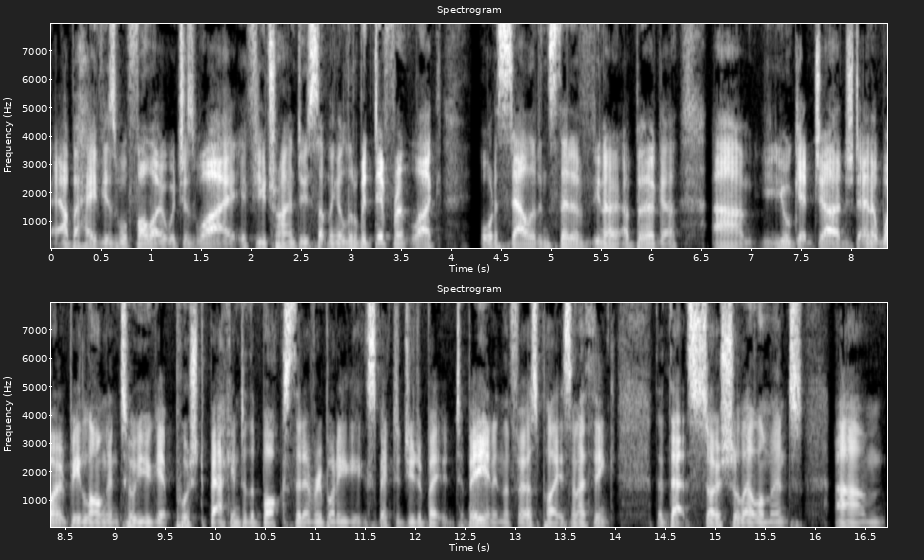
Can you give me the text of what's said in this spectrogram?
our behaviors will follow. Which is why if you try and do something a little bit different, like order salad instead of you know a burger um, you'll get judged and it won't be long until you get pushed back into the box that everybody expected you to be, to be in in the first place and i think that that social element um,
